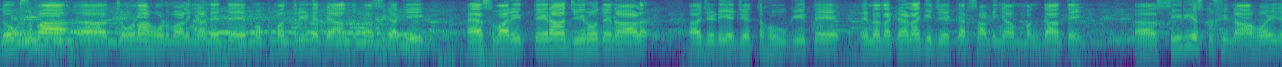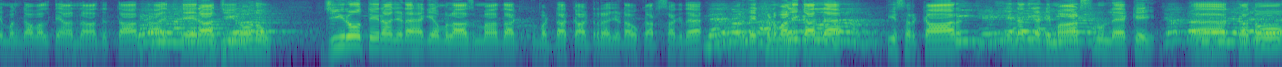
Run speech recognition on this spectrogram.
ਲੋਕ ਸਭਾ ਚੋਣਾਂ ਹੋਣ ਵਾਲੀਆਂ ਨੇ ਤੇ ਮੁੱਖ ਮੰਤਰੀ ਨੇ ਬਿਆਨ ਦਿੱਤਾ ਸੀਗਾ ਕਿ ਇਸ ਵਾਰੀ 13-0 ਦੇ ਨਾਲ ਜਿਹੜੀ ਇਹ ਜਿੱਤ ਹੋਊਗੀ ਤੇ ਇਹਨਾਂ ਦਾ ਕਹਿਣਾ ਕਿ ਜੇਕਰ ਸਾਡੀਆਂ ਮੰਗਾਂ ਤੇ ਸੀਰੀਅਸ ਤੁਸੀਂ ਨਾ ਹੋਏ, ਜੇ ਮੰਗਾਂ ਵੱਲ ਧਿਆਨ ਨਾ ਦਿੱਤਾ, ਤਾਂ 13-0 ਨੂੰ 0 13 ਜਿਹੜਾ ਹੈਗਾ ਉਹ ਮੁਲਾਜ਼ਮਾਂ ਦਾ ਇੱਕ ਵੱਡਾ ਕਾਡਰ ਹੈ ਜਿਹੜਾ ਉਹ ਕਰ ਸਕਦਾ ਹੈ। ਪਰ ਵੇਖਣ ਵਾਲੀ ਗੱਲ ਹੈ ਕਿ ਸਰਕਾਰ ਇਹਨਾਂ ਦੀਆਂ ਡਿਮਾਂਡਸ ਨੂੰ ਲੈ ਕੇ ਕਦੋਂ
